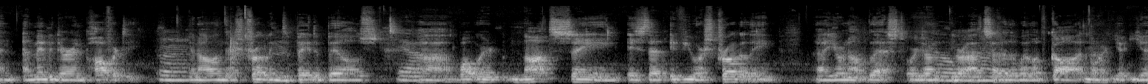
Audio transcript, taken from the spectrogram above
and, and maybe they're in poverty, you know, and they're struggling to pay the bills. Yeah. Uh, what we're not saying is that if you are struggling, uh, you're not blessed or you're, No, you're outside of the will of God or you, you,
